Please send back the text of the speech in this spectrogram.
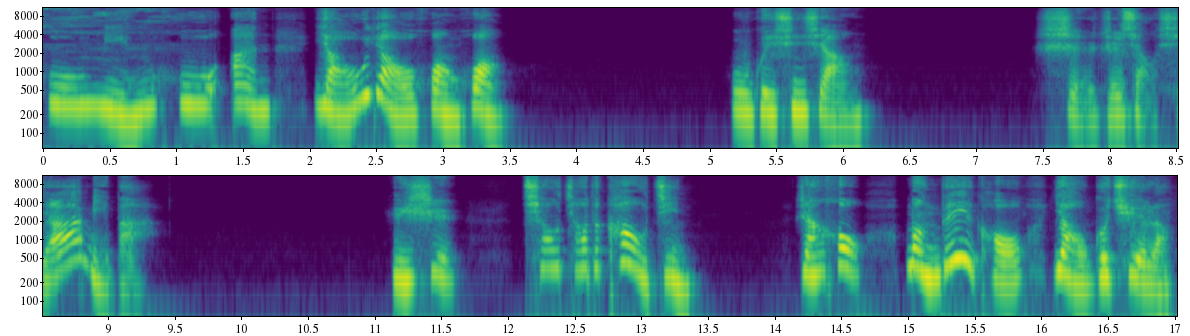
忽明忽暗，摇摇晃晃。乌龟心想：“是只小虾米吧？”于是悄悄的靠近，然后猛地一口咬过去了。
